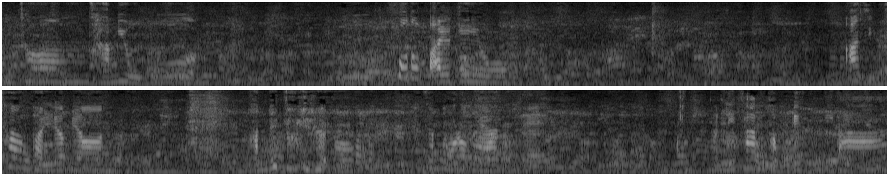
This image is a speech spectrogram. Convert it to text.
엄청 잠이 오고 그리고 코도 빨개요. 아직 차로 가려면 반대쪽이라서 한참 걸어가야 하는데 빨리 차로 가보겠습니다.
